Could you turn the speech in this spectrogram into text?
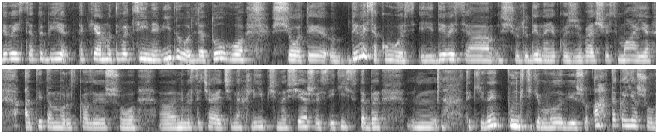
Дивись, це тобі таке мотиваційне відео для того, що ти дивишся когось і дивишся, що людина якось живе, щось має, а ти там розказуєш, що е, не вистачає чи на хліб, чи на ще щось, якісь в тебе такі знаєте, пунктики в голові, що а, так а я що,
